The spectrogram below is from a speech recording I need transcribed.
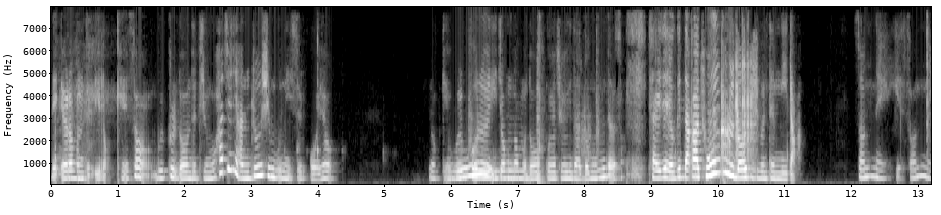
네, 여러분들 이렇게 해서 물풀 넣었는데 지금 화질이 안 좋으신 분이 있을 거예요. 이렇게 물풀을 이 정도만 넣었고요. 저희가 너무 힘들어서. 자, 이제 여기다가 좋은 풀을 넣어주시면 됩니다. 썼네, 이게 썼네.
